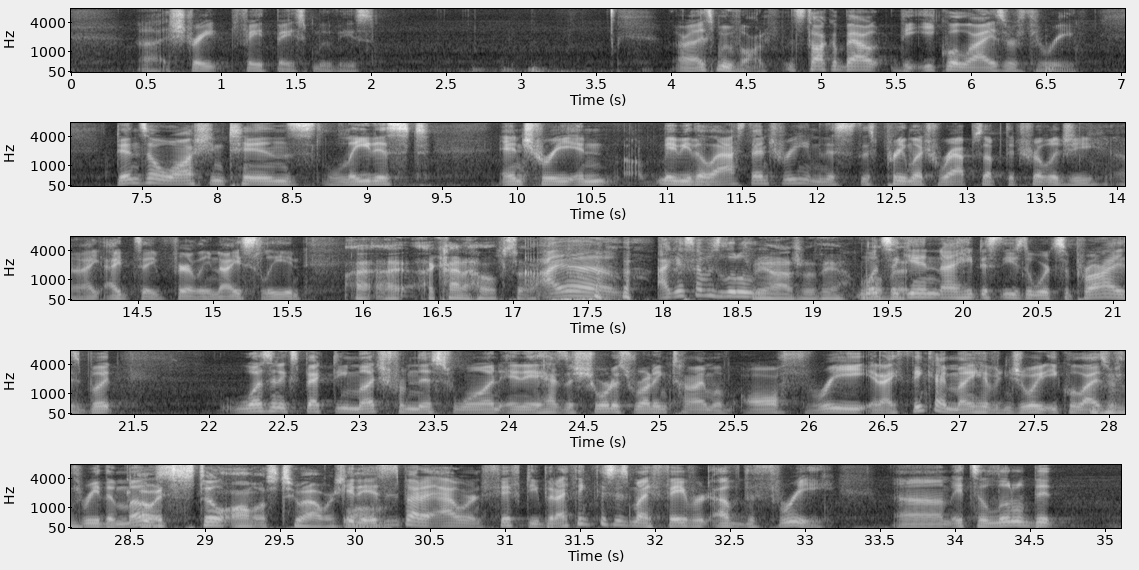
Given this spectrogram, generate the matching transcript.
uh, straight faith based movies. All right, let's move on. Let's talk about The Equalizer 3. Denzel Washington's latest entry and maybe the last entry. I mean, this this pretty much wraps up the trilogy. Uh, I, I'd say fairly nicely. And I, I, I kind of hope so. I uh, I guess I was a little. to be honest with you, once bit. again, I hate to use the word surprise, but wasn't expecting much from this one, and it has the shortest running time of all three. And I think I might have enjoyed Equalizer three the most. oh, it's still almost two hours. It long. is. It's about an hour and 50, but I think this is my favorite of the three. Um, it's a little bit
